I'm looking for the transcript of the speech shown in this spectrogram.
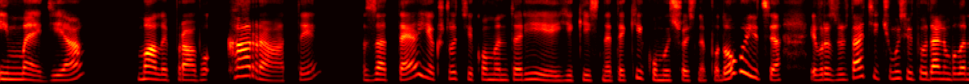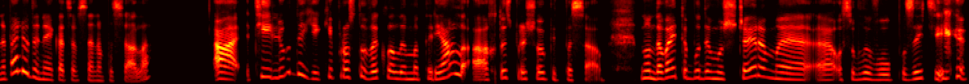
І медіа мали право карати за те, якщо ці коментарі якісь не такі, комусь щось не подобається, і в результаті чомусь відповідальна була не та людина, яка це все написала, а ті люди, які просто виклали матеріал, а хтось прийшов підписав. Ну давайте будемо щирими, е, особливо опозиції.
